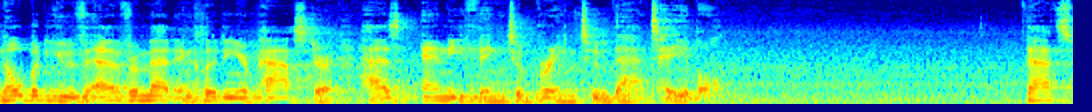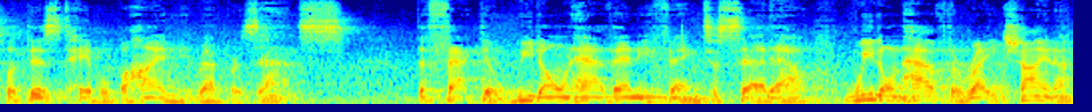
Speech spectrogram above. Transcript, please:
Nobody you've ever met, including your pastor, has anything to bring to that table. That's what this table behind me represents the fact that we don't have anything to set out. We don't have the right china.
